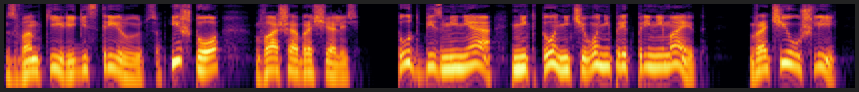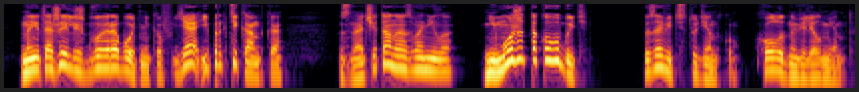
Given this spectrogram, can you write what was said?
«Звонки регистрируются. И что? Ваши обращались. Тут без меня никто ничего не предпринимает. Врачи ушли. На этаже лишь двое работников, я и практикантка. Значит, она звонила. Не может такого быть. Позовите студентку. Холодно велел мент.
